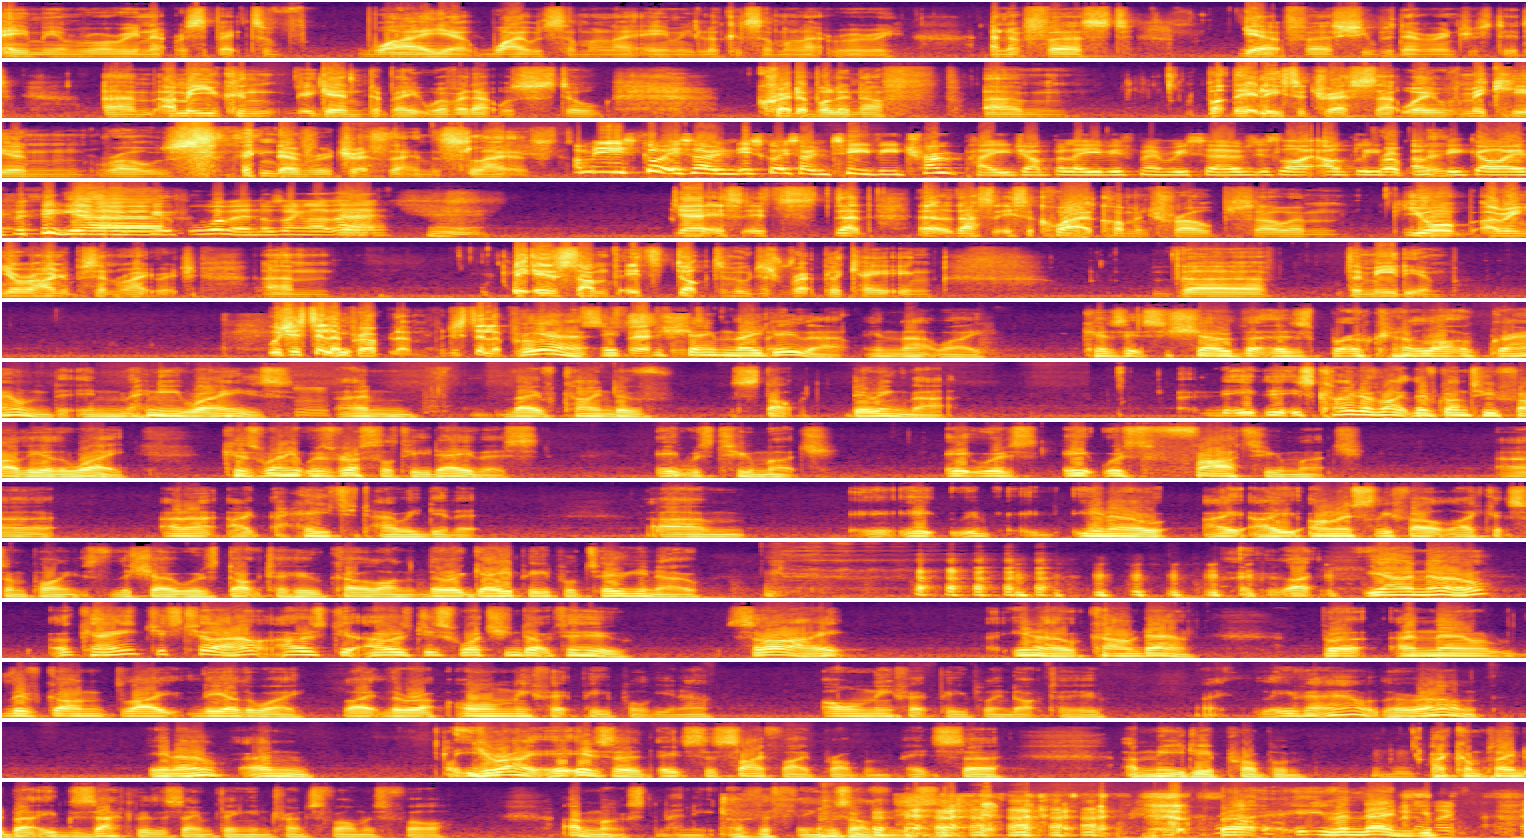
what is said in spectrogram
Amy and Rory in that respect of why, yeah, why would someone like Amy look at someone like Rory? And at first, yeah, at first she was never interested. Um, I mean, you can again debate whether that was still credible enough. Um, but they at least address that way with Mickey and Rose. They never address that in the slightest. I mean, it's got its own. It's got its own TV trope page, I believe, if memory serves. It's like ugly, Probably. ugly guy for you Yeah. know, beautiful woman or something like that. Hmm. Yeah, it's it's that, that that's it's a quite a common trope. So um, you're I mean you're 100 percent right, Rich. Um, it is something. It's Doctor Who just replicating the the medium, which is still a problem. Which is still a problem. yeah, a it's fair a shame they do that in that way. Because it's a show that has broken a lot of ground in many ways. And they've kind of stopped doing that. It, it's kind of like they've gone too far the other way. Because when it was Russell T Davies, it was too much. It was it was far too much, uh, and I, I hated how he did it. Um, it, it, it- you know, I, I honestly felt like at some points the show was Doctor Who colon. There are gay people too, you know. like, yeah, I know. Okay, just chill out. I was ju- I was just watching Doctor Who. It's all right. You know, calm down. But and now they've gone like the other way. Like there are only fit people, you know, only fit people in Doctor Who. Like leave it out. There aren't. You know, and you're right. It is a it's a sci-fi problem. It's a a media problem. Mm-hmm. I complained about exactly the same thing in Transformers Four, amongst many other things, obviously. but even then, you,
